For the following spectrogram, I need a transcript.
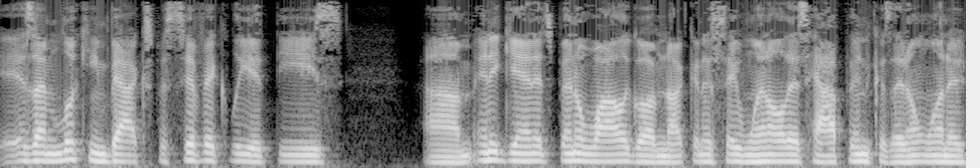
as I'm looking back specifically at these, um, and again, it's been a while ago. I'm not going to say when all this happened because I don't want to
